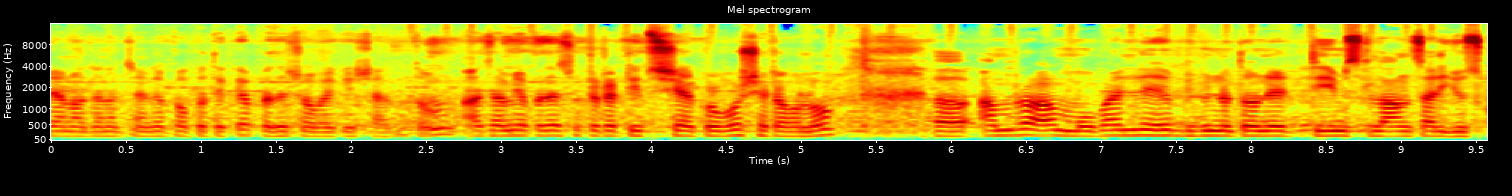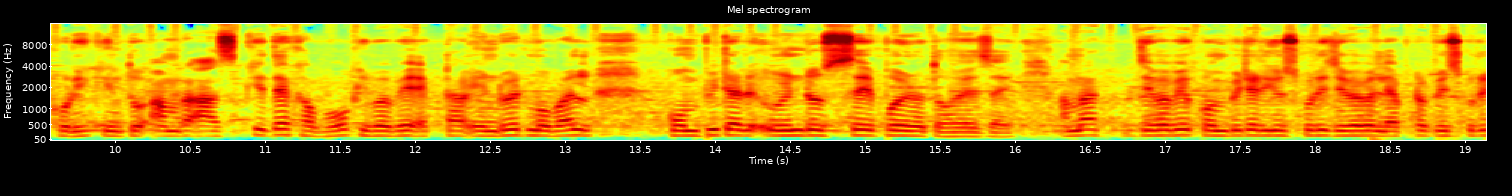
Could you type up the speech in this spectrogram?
জানা অজানা চ্যানেলের পক্ষ থেকে আপনাদের সবাইকে স্বাগতম। আজ আমি আপনাদের ছোট্ট একটা টিপস শেয়ার করব, সেটা হলো আমরা মোবাইলে বিভিন্ন ধরনের থিমস লাঞ্চার ইউজ করি, কিন্তু আমরা আজকে দেখাবো কীভাবে একটা অ্যান্ড্রয়েড মোবাইল কম্পিউটার উইন্ডোজে পরিণত হয়ে যায়। আমরা যেভাবে কম্পিউটার ইউজ করি, যেভাবে ল্যাপটপ ইউজ করি,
